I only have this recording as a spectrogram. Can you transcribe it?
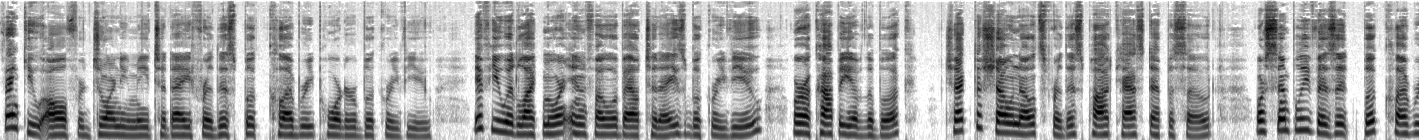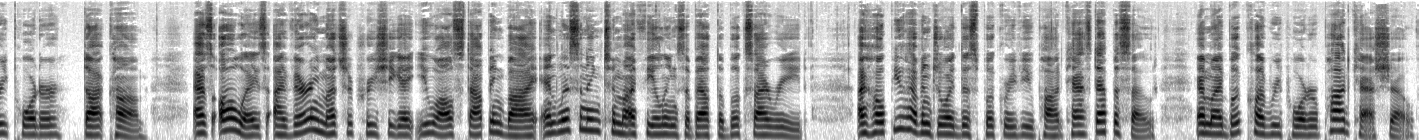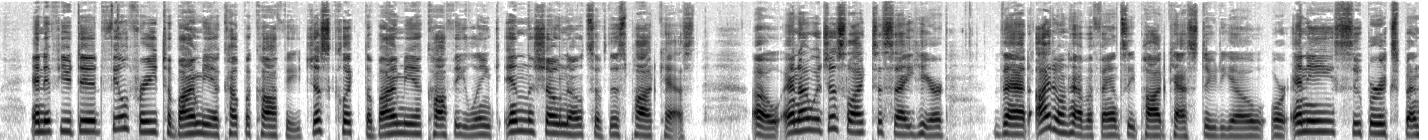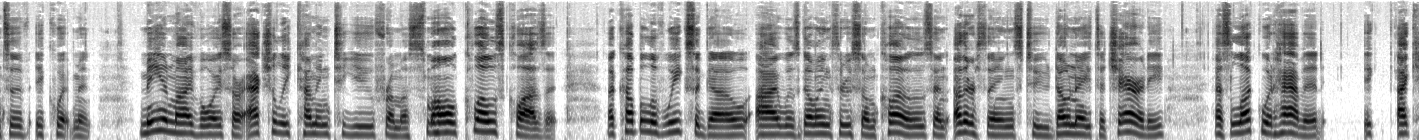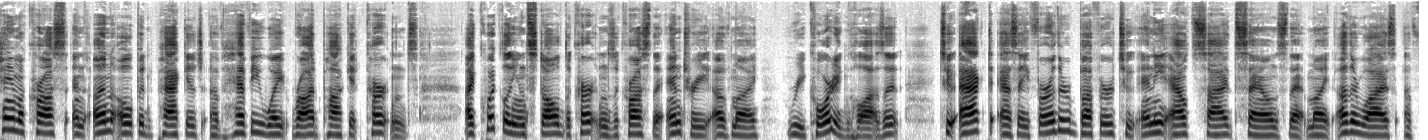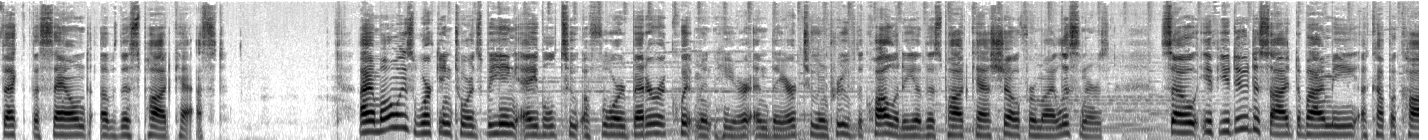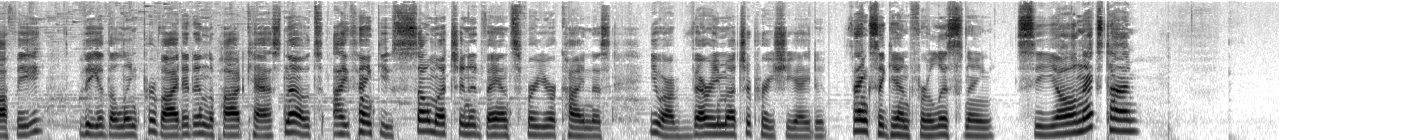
Thank you all for joining me today for this Book Club Reporter book review. If you would like more info about today's book review or a copy of the book, check the show notes for this podcast episode or simply visit bookclubreporter.com. As always, I very much appreciate you all stopping by and listening to my feelings about the books I read. I hope you have enjoyed this book review podcast episode and my Book Club Reporter podcast show. And if you did, feel free to buy me a cup of coffee. Just click the Buy Me a Coffee link in the show notes of this podcast. Oh, and I would just like to say here that I don't have a fancy podcast studio or any super expensive equipment me and my voice are actually coming to you from a small clothes closet. A couple of weeks ago, I was going through some clothes and other things to donate to charity. As luck would have it, it I came across an unopened package of heavyweight rod pocket curtains. I quickly installed the curtains across the entry of my recording closet to act as a further buffer to any outside sounds that might otherwise affect the sound of this podcast. I am always working towards being able to afford better equipment here and there to improve the quality of this podcast show for my listeners. So if you do decide to buy me a cup of coffee via the link provided in the podcast notes, I thank you so much in advance for your kindness. You are very much appreciated. Thanks again for listening. See y'all next time.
